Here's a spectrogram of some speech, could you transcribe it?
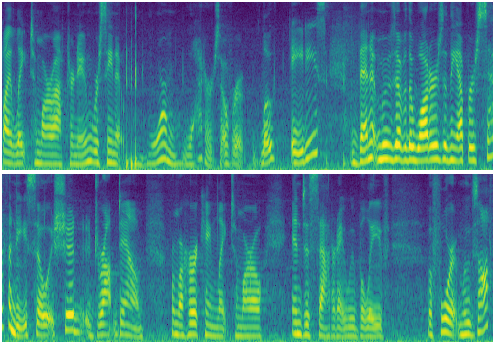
by late tomorrow afternoon. We're seeing it warm waters over low 80s. Then it moves over the waters in the upper 70s. So it should drop down from a hurricane late tomorrow into Saturday, we believe believe, before it moves off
